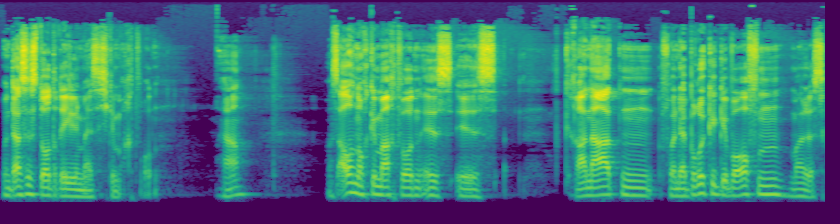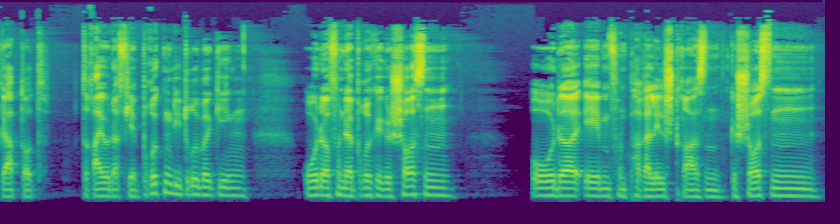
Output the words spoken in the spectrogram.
Und das ist dort regelmäßig gemacht worden. Ja. Was auch noch gemacht worden ist, ist Granaten von der Brücke geworfen, weil es gab dort drei oder vier Brücken, die drüber gingen, oder von der Brücke geschossen, oder eben von Parallelstraßen geschossen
